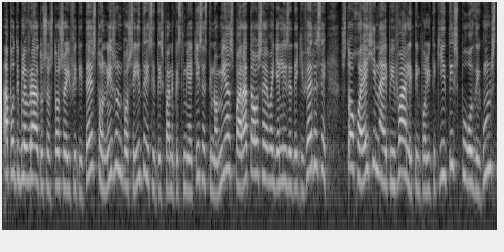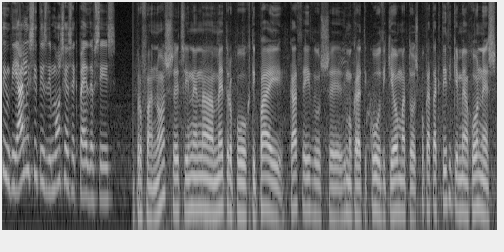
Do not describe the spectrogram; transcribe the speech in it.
Από την πλευρά τους, ωστόσο, οι φοιτητές τονίζουν πως η ίδρυση της Πανεπιστημιακής Αστυνομίας, παρά τα όσα ευαγγελίζεται η κυβέρνηση, στόχο έχει να επιβάλλει την πολιτική της που οδηγούν στην διάλυση της δημόσιας εκπαίδευσης. Προφανώς έτσι είναι ένα μέτρο που χτυπάει κάθε είδους ε, δημοκρατικού δικαιώματος που κατακτήθηκε με αγώνες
